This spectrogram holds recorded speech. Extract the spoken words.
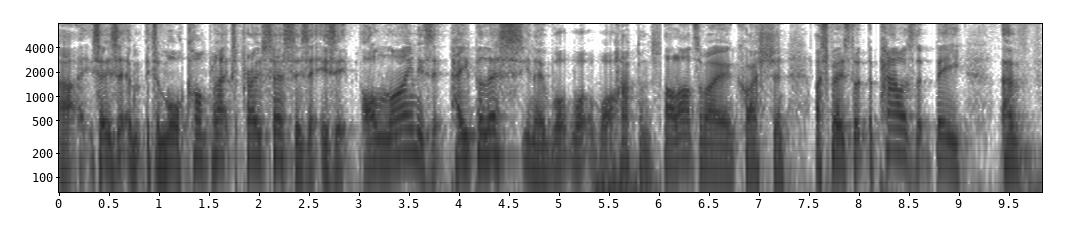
Uh, so is it a, it's a more complex process? Is it is it online? Is it paperless? You know what what what happens? I'll answer my own question. I suppose that the powers that be have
